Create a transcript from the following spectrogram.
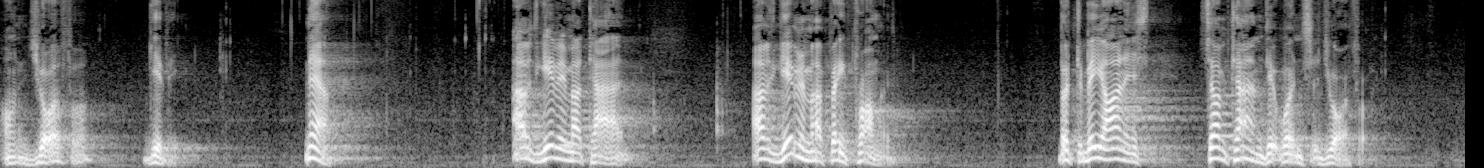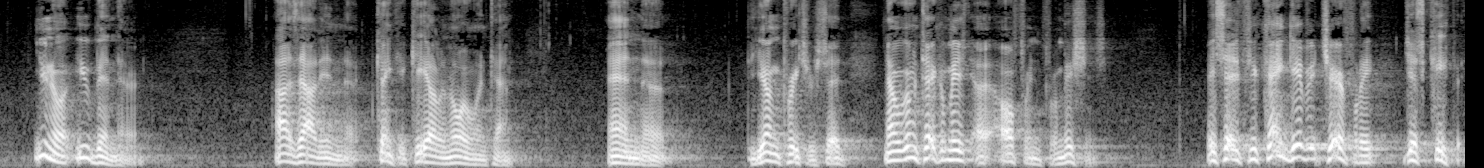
on joyful giving. Now, I was giving my tithe. I was giving my faith promise. But to be honest, sometimes it wasn't so joyful. You know, you've been there. I was out in uh, Kankakee, Illinois one time, and uh, the young preacher said, Now we're going to take an uh, offering for missions. He said, If you can't give it cheerfully, just keep it.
